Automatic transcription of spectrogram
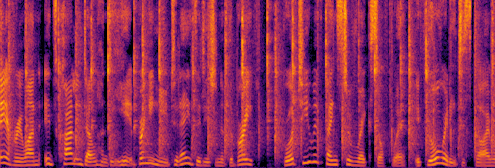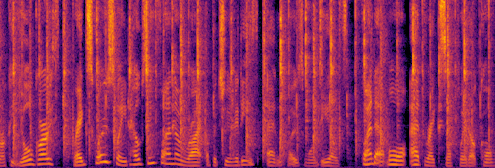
Hey everyone, it's Kylie Dulhunty here, bringing you today's edition of The Brief, brought to you with thanks to Rex Software. If you're ready to skyrocket your growth, Rex's Grow Suite helps you find the right opportunities and close more deals. Find out more at rexsoftware.com.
